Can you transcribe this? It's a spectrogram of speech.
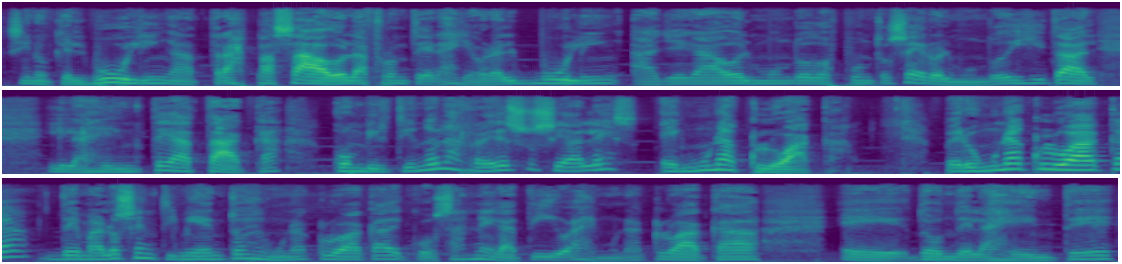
sino que el bullying ha traspasado las fronteras y ahora el bullying ha llegado al mundo 2.0, el mundo digital, y la gente ataca convirtiendo las redes sociales en una cloaca pero en una cloaca de malos sentimientos, en una cloaca de cosas negativas, en una cloaca eh, donde la gente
